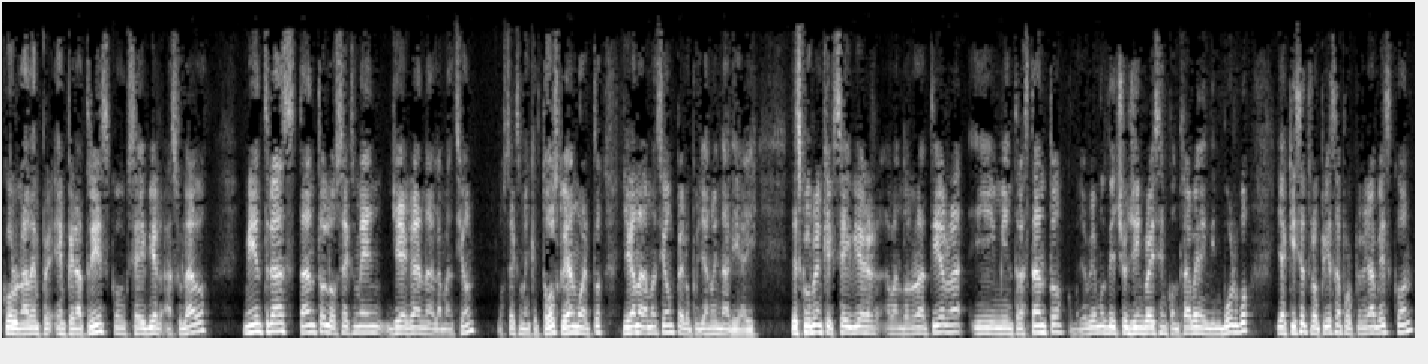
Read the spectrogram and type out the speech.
coronada emperatriz con Xavier a su lado. Mientras tanto los X-Men llegan a la mansión, los X-Men que todos creían muertos, llegan a la mansión pero pues ya no hay nadie ahí. Descubren que Xavier abandonó la Tierra y mientras tanto, como ya habíamos dicho, Jean Grey se encontraba en Edimburgo y aquí se tropieza por primera vez con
